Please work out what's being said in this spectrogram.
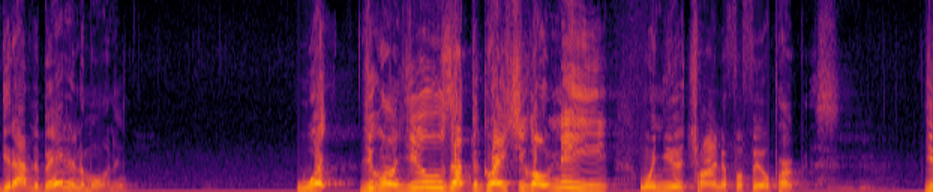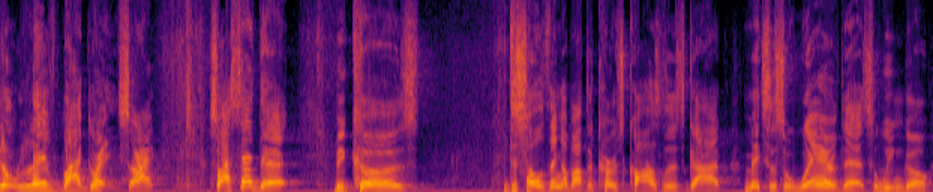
get out of the bed in the morning, what you're going to use up the grace you're going to need when you're trying to fulfill purpose. You don't live by grace, all right? So I said that because this whole thing about the curse causeless, God makes us aware of that so we can go,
